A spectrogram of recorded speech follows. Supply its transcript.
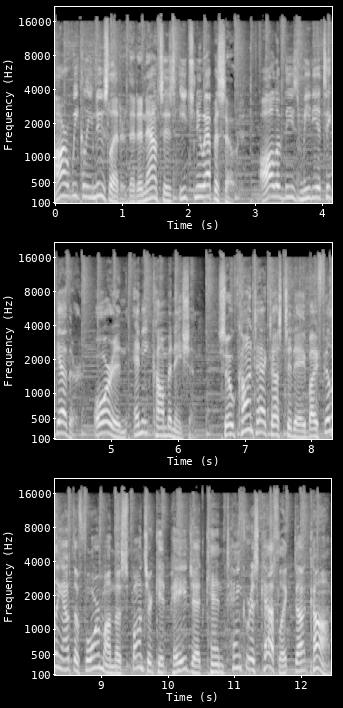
our weekly newsletter that announces each new episode, all of these media together, or in any combination. So contact us today by filling out the form on the sponsor kit page at cantankerouscatholic.com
